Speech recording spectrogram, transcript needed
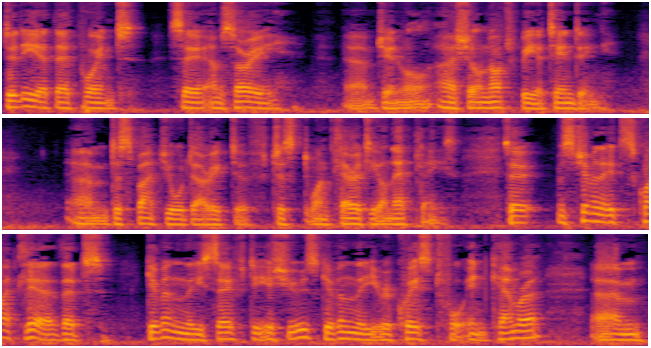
Did he at that point say, I'm sorry, um, General, I shall not be attending, um, despite your directive? Just want clarity on that, please. So, Mr. Chairman, it's quite clear that given the safety issues, given the request for in camera, um,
